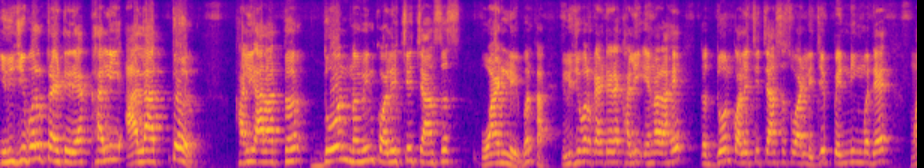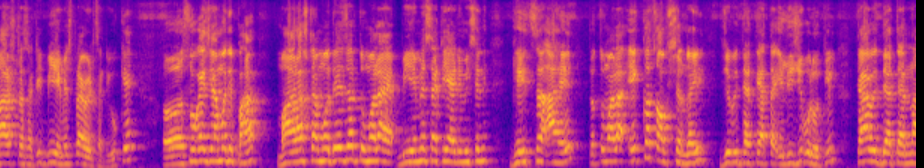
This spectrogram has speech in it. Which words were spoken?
इलिजिबल क्रायटेरिया खाली आला तर खाली आला तर दोन नवीन कॉलेजचे चान्सेस वाढले बरं का? इलिजिबल क्रायटेरिया खाली येणार आहे. तर दोन कॉलेजचे चान्सेस वाढले जे पेंडिंगमध्ये आहेत महाराष्ट्रासाठी बी एम एस प्रायव्हेटसाठी ओके सो काय यामध्ये पहा महाराष्ट्रामध्ये जर तुम्हाला बी एम एससाठी ॲडमिशन घ्यायचं आहे तर तुम्हाला एकच ऑप्शन राहील जे विद्यार्थी आता एलिजिबल होतील त्या विद्यार्थ्यांना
